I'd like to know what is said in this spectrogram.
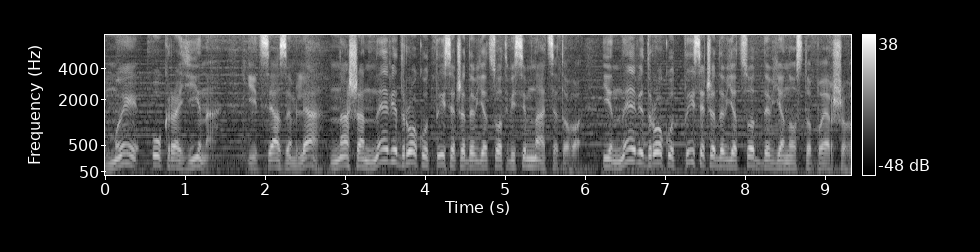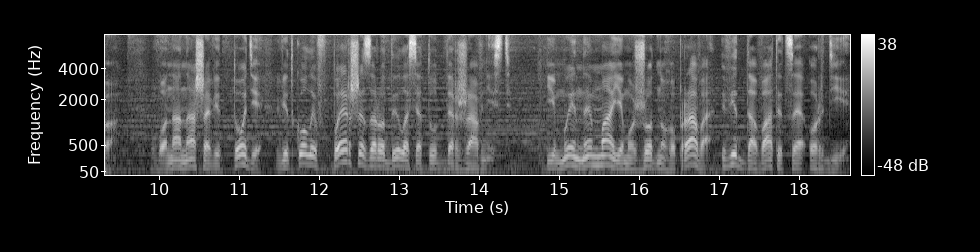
ми Україна. І ця земля наша не від року 1918-го і не від року 1991-го. Вона наша відтоді, відколи вперше зародилася тут державність. І ми не маємо жодного права віддавати це Орді.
